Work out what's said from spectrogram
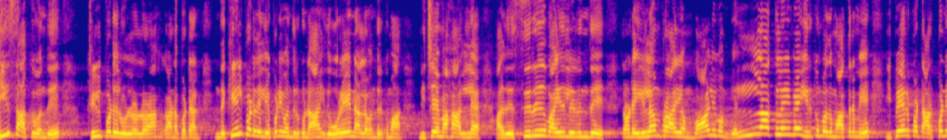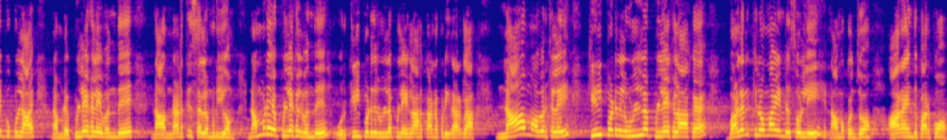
ஈசாக்கு வந்து கீழ்ப்படுதல் உள்ளவராக காணப்பட்டான் இந்த கீழ்ப்படுதல் எப்படி வந்திருக்குன்னா இது ஒரே நாளில் வந்திருக்குமா? நிச்சயமாக அல்ல. அது சிறு வயதிலிருந்து தன்னுடைய இளம் பிராயம் வாலிபம் எல்லாத்துலேயுமே இருக்கும்போது மாத்திரமே இப்பேற்பட்ட அர்ப்பணிப்புக்குள்ளாய் நம்முடைய பிள்ளைகளை வந்து நாம் நடத்தி செல்ல முடியும். நம்முடைய பிள்ளைகள் வந்து ஒரு கீழ்ப்படுதல் உள்ள பிள்ளைகளாக காணப்படுகிறார்களா? நாம் அவர்களை கீழ்ப்படுதல் உள்ள பிள்ளைகளாக வளர்க்கிறோமா என்று சொல்லி நாம் கொஞ்சம் ஆராய்ந்து பார்ப்போம்.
